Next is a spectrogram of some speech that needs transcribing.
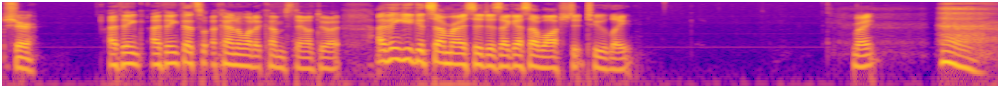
Sure. I think I think that's kind of what it comes down to. It. I think you could summarize it as I guess I watched it too late. Right?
